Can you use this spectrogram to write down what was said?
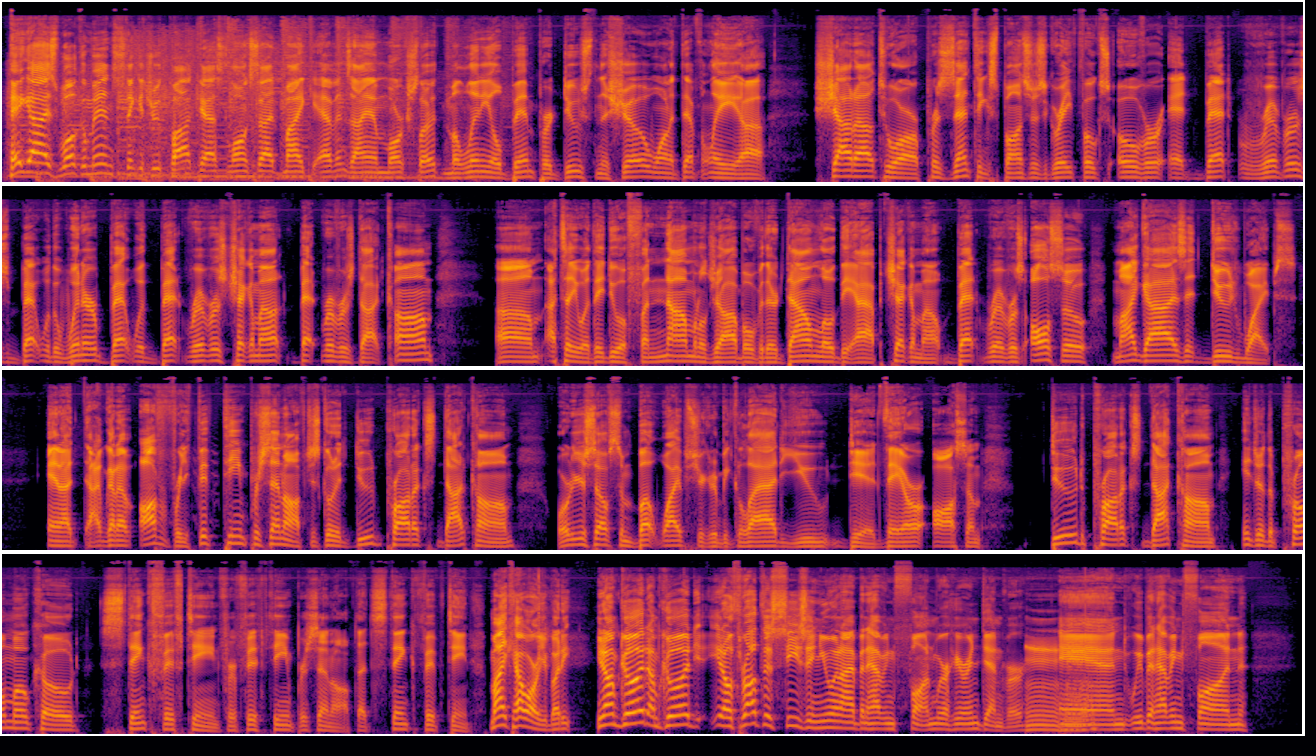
Hey guys, welcome in Stinking Truth Podcast alongside Mike Evans. I am Mark Schlereth, Millennial Ben, producing the show. Want to definitely uh, shout out to our presenting sponsors, great folks over at Bet Rivers. Bet with a winner, bet with Bet Rivers. Check them out, betrivers.com. Um, I tell you what, they do a phenomenal job over there. Download the app, check them out. Bet Rivers. Also, my guys at Dude Wipes and I, I've got an offer for you 15% off. Just go to dudeproducts.com, order yourself some butt wipes. You're going to be glad you did. They are awesome. Dudeproducts.com, enter the promo code STINK15 for 15% off. That's STINK15. Mike, how are you, buddy? You know, I'm good. I'm good. You know, throughout this season, you and I have been having fun. We're here in Denver, Mhm. and we've been having fun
